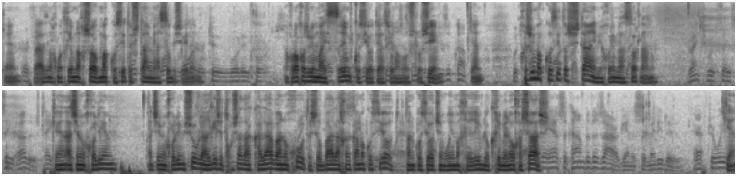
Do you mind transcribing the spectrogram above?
כן, ואז אנחנו מתחילים לחשוב מה כוסית או שתיים יעשו בשבילנו. אנחנו לא חושבים מה 20 כוסיות יעשו לנו, או 30, כן? אנחנו חושבים מה כוסית או שתיים יכולים לעשות לנו. כן, עד שהם יכולים עד שהם יכולים שוב להרגיש את תחושת ההקלה והנוחות אשר באה לאחר כמה כוסיות. אותן כוסיות שהם רואים אחרים לוקחים ללא חשש. כן,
